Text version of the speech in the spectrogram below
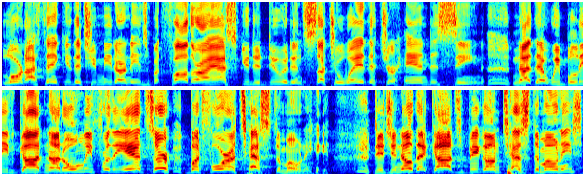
Lord, I thank you that you meet our needs. But Father, I ask you to do it in such a way that your hand is seen. Not that we believe God not only for the answer, but for a testimony. Did you know that God's big on testimonies?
